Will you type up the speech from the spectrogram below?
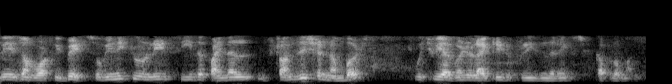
based on what we bid. So we need to only see the final transition numbers, which we are going to likely to freeze in the next couple of months.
